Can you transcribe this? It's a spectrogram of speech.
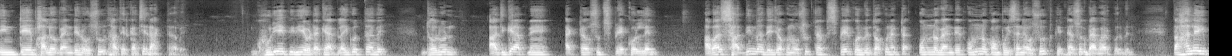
তিনটে ভালো ব্র্যান্ডের ওষুধ হাতের কাছে রাখতে হবে। ঘুরিয়ে ফিরিয়ে ওটাকে অ্যাপ্লাই করতে হবে। ধরুন, আজকে আপনি একটা ওষুধ স্প্রে করলেন আবার সাত দিন বাদে যখন ওষুধটা স্প্রে করবেন, তখন একটা অন্য ব্র্যান্ডের অন্য কম্পোজিশনের ওষুধ, কীটনাশক ব্যবহার করবেন। তাহলেই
